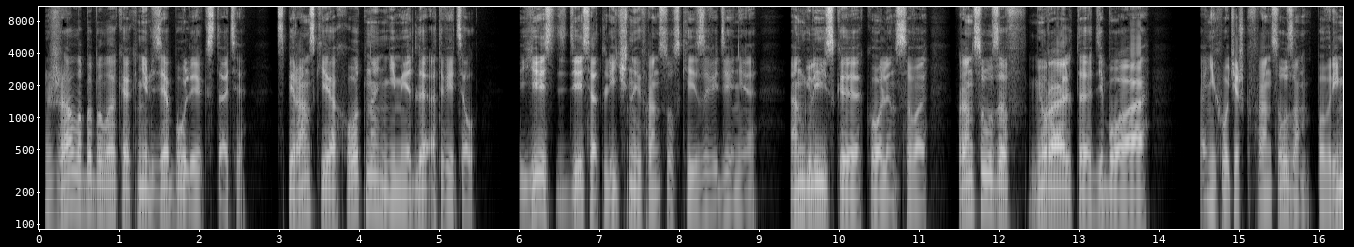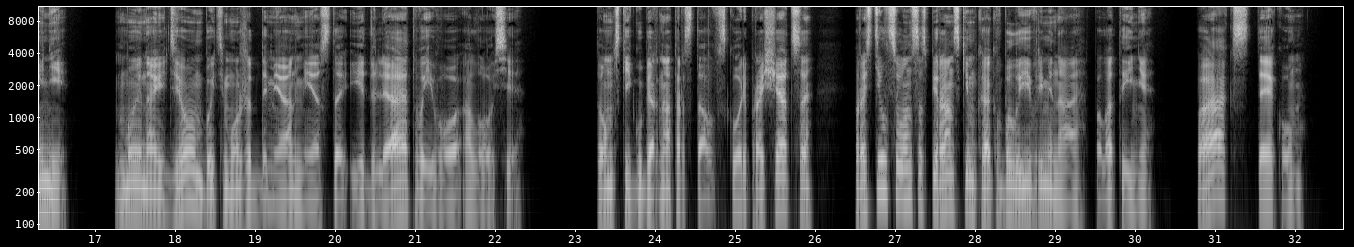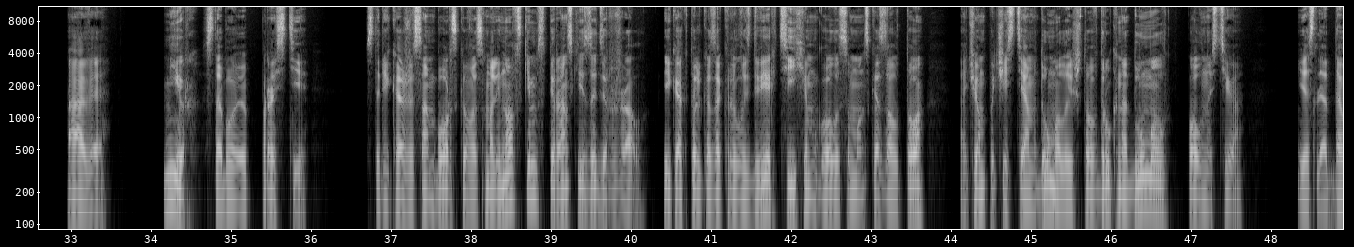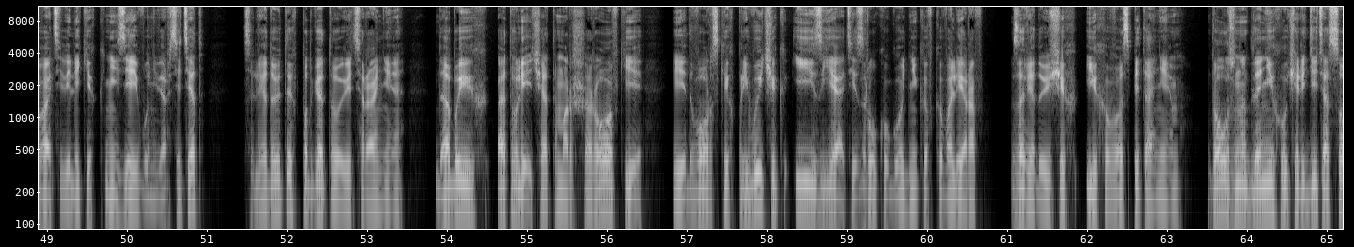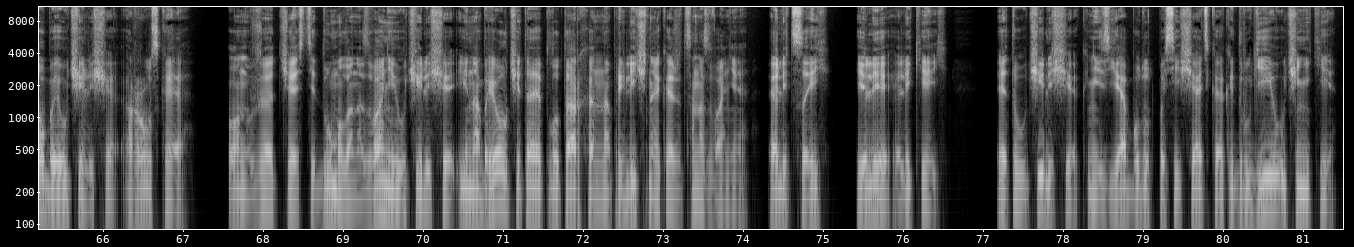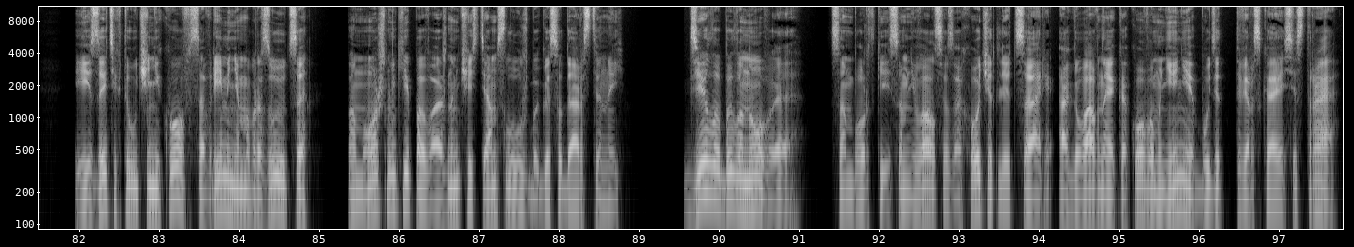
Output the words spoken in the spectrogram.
Жалоба была как нельзя более кстати. Спиранский охотно, немедля ответил. Есть здесь отличные французские заведения. Английское, Коллинсово, французов, Мюральта, Дебуа. А не хочешь к французам? Повремени. Мы найдем, быть может, Дамиан, место и для твоего Алоси. Томский губернатор стал вскоре прощаться. Простился он со Спиранским, как в былые времена, по латыни. «Пакс текум». «Аве». «Мир с тобою, прости». Старика же Самборского с Малиновским Спиранский задержал. И как только закрылась дверь, тихим голосом он сказал то, о чем по частям думал, и что вдруг надумал, полностью. Если отдавать великих князей в университет, следует их подготовить ранее, дабы их отвлечь от маршировки и дворских привычек и изъять из рук угодников-кавалеров, заведующих их воспитанием. Должно для них учредить особое училище, русское. Он уже отчасти думал о названии училища и набрел, читая Плутарха, на приличное, кажется, название — Элицей или Эликей. Это училище князья будут посещать, как и другие ученики. И из этих-то учеников со временем образуются помощники по важным частям службы государственной. Дело было новое. Самборский сомневался, захочет ли царь, а главное, какого мнения будет Тверская сестра.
